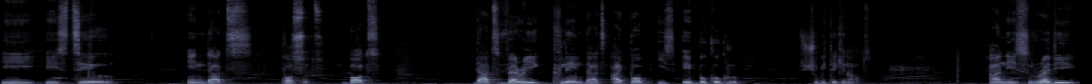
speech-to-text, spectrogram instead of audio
he is still in that pursuit. But that very claim that IPOB is a Boko group should be taken out. And is ready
